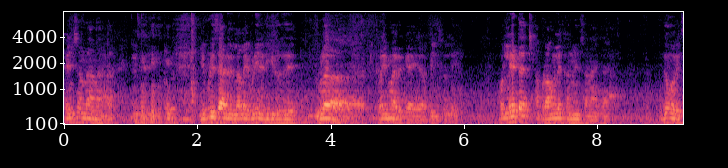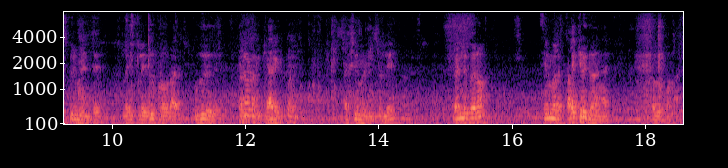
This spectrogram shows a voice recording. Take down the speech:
டென்ஷன் தான் ஆனாங்க. எப்படி சார் இதெல்லாம் எப்படி நடிக்கிறது? இவ்வளோ க்ரைமாக இருக்க அப்படின்னு சொல்லி. ஒரு லேட்டர் அப்புறம் அவங்களே கன்வின்ஸ் ஆனாங்க. இதுவும் ஒரு எக்ஸ்பெரிமெண்ட்டு லைஃப்பில் இது பண்ண ஒரு புது கேரக்டர் அச்சீவ்மெண்ட்னு சொல்லி. ரெண்டு பேரும் சினிமாவில் கலக்கிருக்கிறாங்க. சொல்ல போனால்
